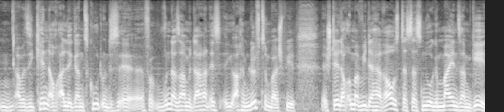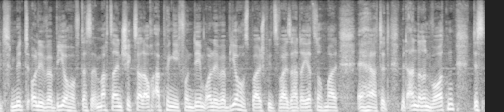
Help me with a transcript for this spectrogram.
Mhm, aber Sie kennen auch alle ganz gut. Und das äh, Wundersame daran ist, Joachim Löw zum Beispiel äh, stellt auch immer wieder heraus, dass das nur gemeinsam geht mit Oliver Bierhoff. Das macht sein Schicksal auch abhängig von dem Oliver Bierhoffs beispielsweise, hat er jetzt noch mal erhärtet. Mit anderen Worten, das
